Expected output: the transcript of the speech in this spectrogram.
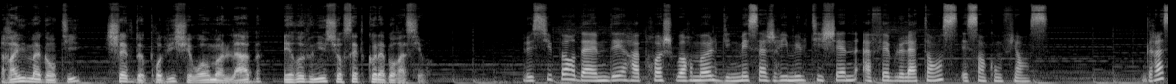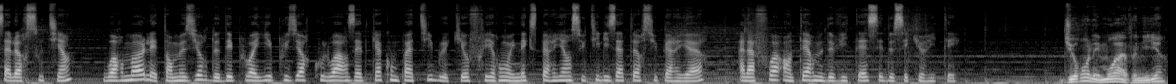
Rahul Maganti, chef de produit chez Wormhole Lab, est revenu sur cette collaboration. Le support d'AMD rapproche Wormhole d'une messagerie multichaîne à faible latence et sans confiance. Grâce à leur soutien, Wormhole est en mesure de déployer plusieurs couloirs ZK compatibles qui offriront une expérience utilisateur supérieure, à la fois en termes de vitesse et de sécurité. Durant les mois à venir,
